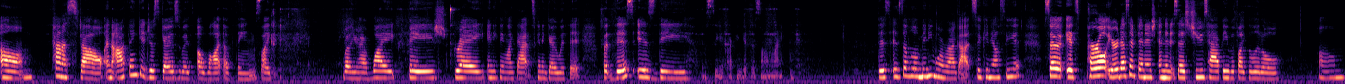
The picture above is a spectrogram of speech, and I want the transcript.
um, kind of style. And I think it just goes with a lot of things like whether you have white, beige, gray, anything like that, it's going to go with it. But this is the, let's see if I can get this on right. This is the little mini warmer I got. So can y'all see it? So it's pearl iridescent finish and then it says choose happy with like the little um,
